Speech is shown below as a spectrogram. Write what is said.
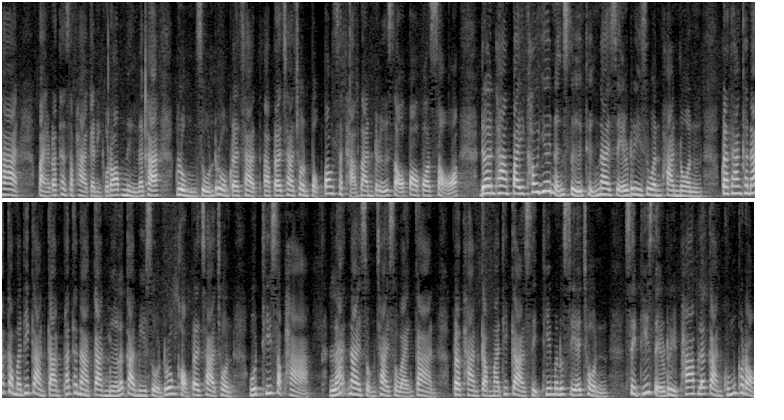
ชาติ ไปรัฐสภากันอีกรอบหนึ่งนะคะ กลุ่มศูนย์รวมประชาประชาชนปกป้องสถาบันหรือสอปปส เดินทางไปเข้ายื่นหนังสือถึงนายเสรีสุวรรณพานนท์ประธานคณะกรรมาการการพัฒนาการเมืองและการมีส่วนร่วมของประชาชนวุฒิสภา และนายสมชายแสวงการ ประธานกรรมาธิการสิทธิมนุษยชน สิทธิเสรีภาพและการคุ้มครอง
